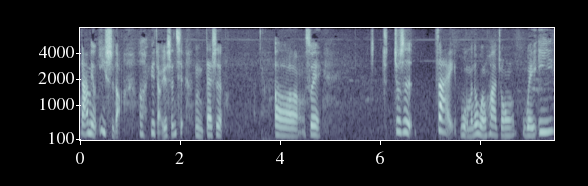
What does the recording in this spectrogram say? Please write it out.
大家没有意识到啊，越讲越生气。嗯，但是，呃，所以就是在我们的文化中，唯一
